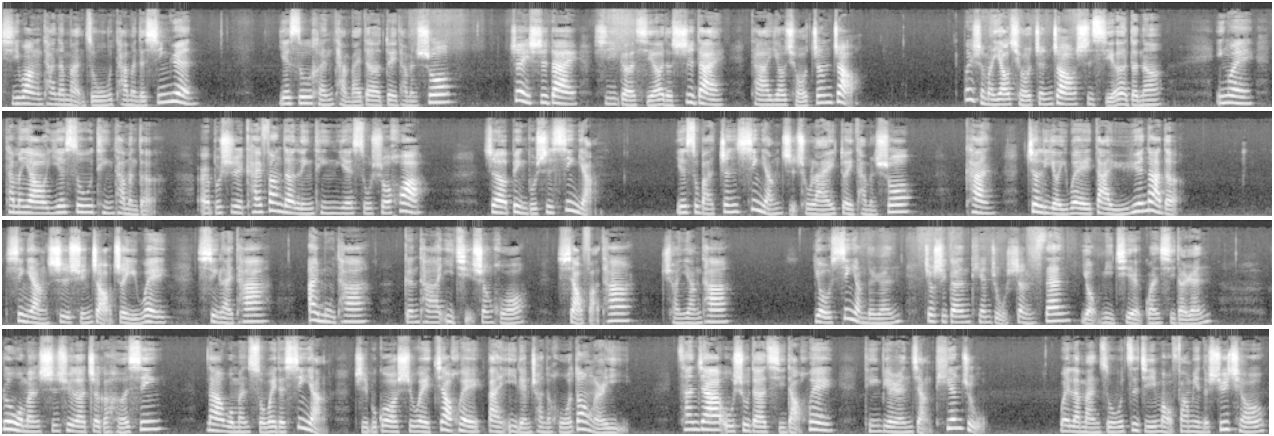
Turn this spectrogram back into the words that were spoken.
希望他能满足他们的心愿。耶稣很坦白地对他们说：“这一世代是一个邪恶的世代，他要求征兆。为什么要求征兆是邪恶的呢？因为他们要耶稣听他们的，而不是开放地聆听耶稣说话。这并不是信仰。耶稣把真信仰指出来，对他们说。”看，这里有一位大于约纳的。信仰是寻找这一位，信赖他，爱慕他，跟他一起生活，效法他，传扬他。有信仰的人，就是跟天主圣三有密切关系的人。若我们失去了这个核心，那我们所谓的信仰，只不过是为教会办一连串的活动而已。参加无数的祈祷会，听别人讲天主，为了满足自己某方面的需求。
